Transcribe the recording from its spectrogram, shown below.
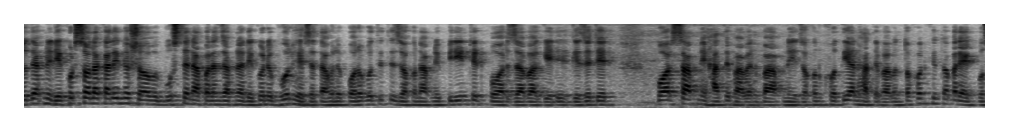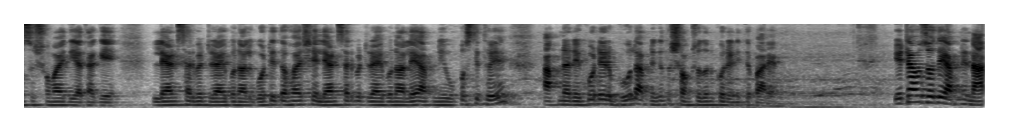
যদি আপনি রেকর্ড চলাকালীনও সব বুঝতে না পারেন যে আপনার রেকর্ডে ভুল হয়েছে, তাহলে পরবর্তীতে যখন আপনি প্রিন্টেড পর্জা বা গেজেটেড পর্চা আপনি হাতে পাবেন বা আপনি যখন খতিয়ান হাতে পাবেন, তখন কিন্তু আবার এক বছর সময় দেওয়া থাকে। ল্যান্ড সার্ভে ট্রাইব্যুনাল গঠিত হয়। সেই ল্যান্ড সার্ভে ট্রাইব্যুনালে আপনি উপস্থিত হয়ে আপনার রেকর্ডের ভুল আপনি কিন্তু সংশোধন করে নিতে পারেন। এটাও যদি আপনি না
